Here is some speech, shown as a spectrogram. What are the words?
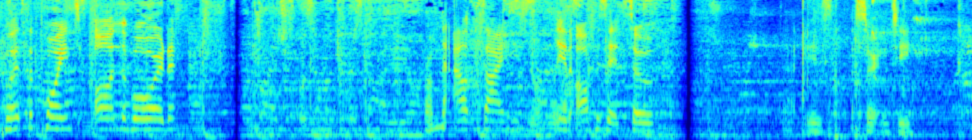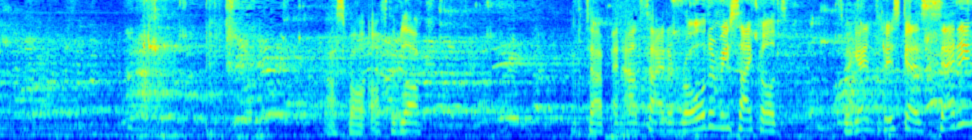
put the point on the board. From the outside, he's normally an opposite, so that is a certainty. Fastball off the block. Picked up and outside and rolled and recycled. So again, Drzyzga setting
